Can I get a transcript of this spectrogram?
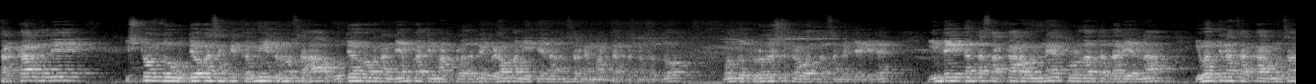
ಸರ್ಕಾರದಲ್ಲಿ ಇಷ್ಟೊಂದು ಉದ್ಯೋಗ ಸಂಖ್ಯೆ ಕಮ್ಮಿ ಇದ್ರೂ ಸಹ ಉದ್ಯೋಗವನ್ನು ನೇಮಕಾತಿ ಮಾಡ್ಕೊಳ್ಳೋದ್ರಲ್ಲಿ ವಿಳಂಬ ನೀತಿಯನ್ನು ಅನುಸರಣೆ ಮಾಡ್ತಾ ಇರ್ತಕ್ಕಂಥದ್ದು ಒಂದು ದುರದೃಷ್ಟಕರವಾದ ಸಂಗತಿಯಾಗಿದೆ. ಹಿಂದೆ ಇದ್ದಂಥ ಸರ್ಕಾರವನ್ನೇ ತುಳಿದಂಥ ದಾರಿಯನ್ನು ಇವತ್ತಿನ ಸರ್ಕಾರವೂ ಸಹ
